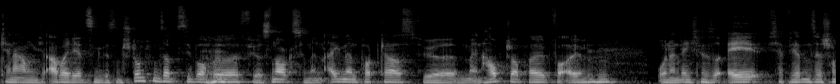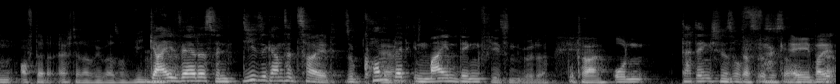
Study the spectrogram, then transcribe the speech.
keine Ahnung, ich arbeite jetzt einen gewissen Stundensatz die Woche für Snox, für meinen eigenen Podcast, für meinen Hauptjob halt vor allem. Und dann denke ich mir so, ey, ich hab, wir hatten es ja schon oft, öfter darüber, so wie geil wäre das, wenn diese ganze Zeit so komplett in mein Ding fließen würde. Total. Und da denke ich mir so, Das ist fuck, es auch, ey, weil ja.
